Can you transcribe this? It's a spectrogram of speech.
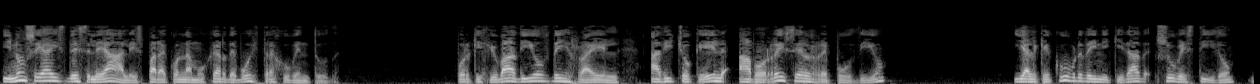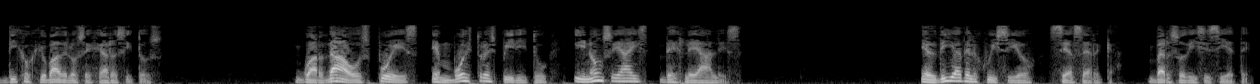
y no seáis desleales para con la mujer de vuestra juventud. Porque Jehová Dios de Israel ha dicho que él aborrece el repudio, y al que cubre de iniquidad su vestido, dijo Jehová de los ejércitos. Guardaos, pues, en vuestro espíritu, y no seáis desleales. El día del juicio se acerca. Verso 17.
